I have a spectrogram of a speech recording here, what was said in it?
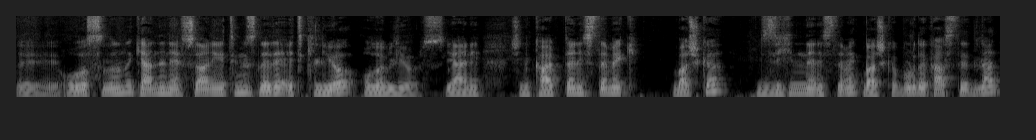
e, olasılığını kendi nefsaniyetimizle de etkiliyor olabiliyoruz. Yani şimdi kalpten istemek başka, zihinden istemek başka. Burada kastedilen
